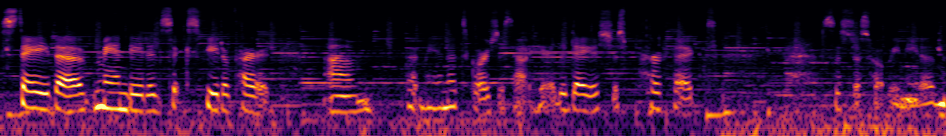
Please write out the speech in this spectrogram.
stay the mandated six feet apart. Um, but man, it's gorgeous out here. The day is just perfect. This is just what we needed.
